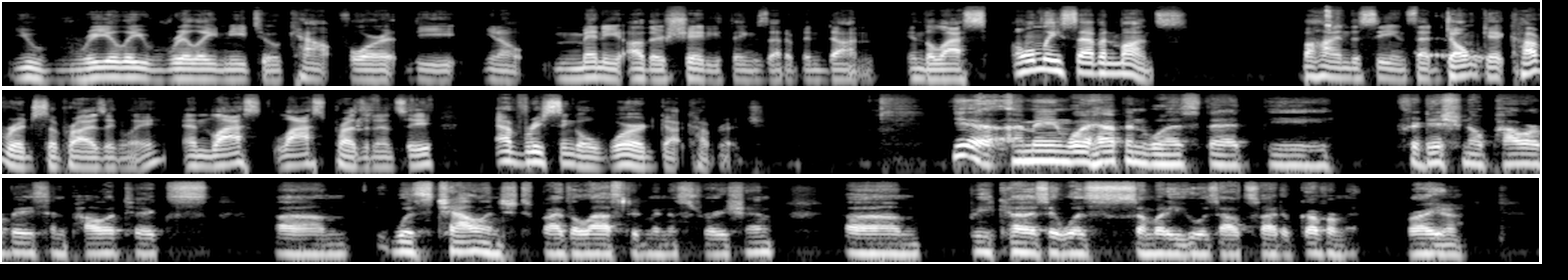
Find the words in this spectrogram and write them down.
you really really need to account for the you know many other shady things that have been done in the last only 7 months behind the scenes that don't get coverage surprisingly and last last presidency every single word got coverage yeah i mean what happened was that the traditional power base in politics um, was challenged by the last administration um, because it was somebody who was outside of government right? Yeah.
